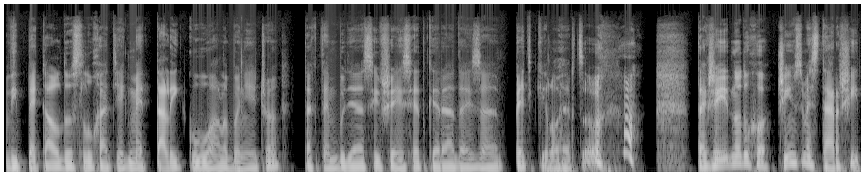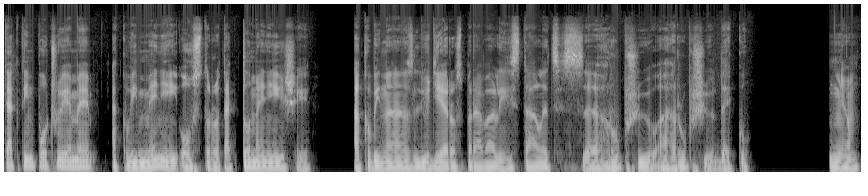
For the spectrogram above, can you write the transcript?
vypekal do sluchatiek metaliku alebo niečo, tak ten bude asi v 60 rád aj za 5 kHz. Takže jednoducho, čím sme starší, tak tým počujeme akoby menej ostro, tak tlmenejšie. Ako by nás ľudia rozprávali stále cez hrubšiu a hrubšiu deku. No.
